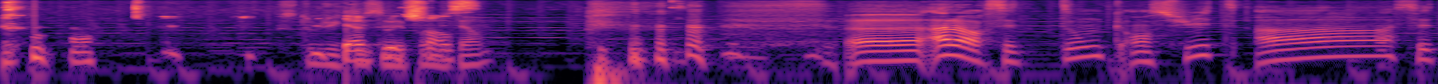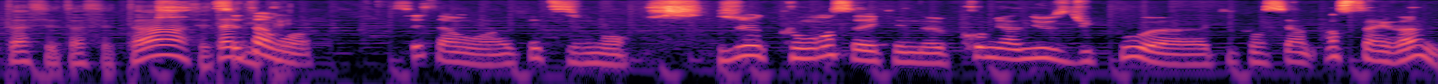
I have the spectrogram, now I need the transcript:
C'est a objectif, peu de ça dépend du chance. terme. Euh, alors, c'est donc ensuite à. C'est à, c'est à, c'est à. C'est à, C'est moi. C'est à moi, effectivement. Je commence avec une première news du coup euh, qui concerne Instagram.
